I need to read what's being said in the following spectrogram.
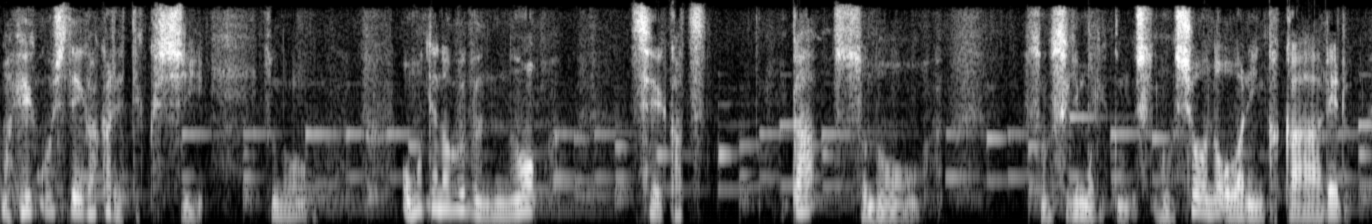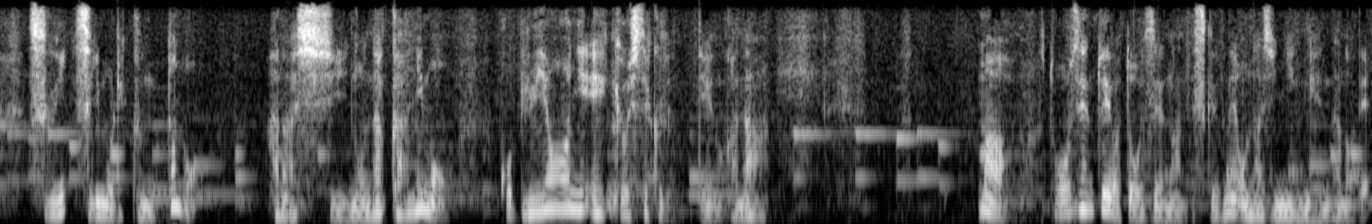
まあ、並行して描かれていくしその表の部分の生活がそのその杉森君、そのショーの終わりに書かれる杉杉森君との話の中にもこう微妙に影響してくるっていうのかな。まあ、当然といえば当然なんですけどね、同じ人間なので。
